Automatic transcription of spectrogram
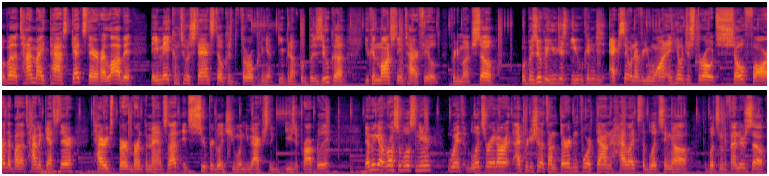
but by the time my pass gets there, if I lob it, they may come to a standstill because the throw couldn't get deep enough. With bazooka, you can launch the entire field pretty much. So with bazooka, you just you can just exit whenever you want, and he'll just throw it so far that by the time it gets there, Tyreek's burnt, burnt the man. So that it's super glitchy when you actually use it properly. Then we got Russell Wilson here with blitz radar. I'm pretty sure that's on third and fourth down. It highlights the blitzing uh the blitzing defenders. So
